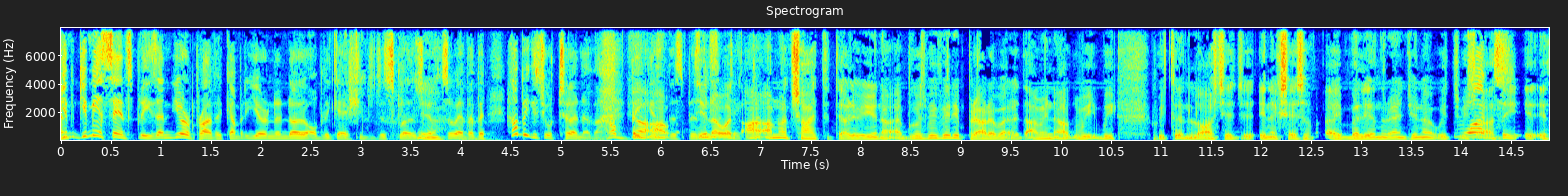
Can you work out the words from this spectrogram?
Give, give me a sense, please. And you're a private company; you're under no obligation to disclose Yeah. whatsoever. But how big is your turnover? How big Yeah, is this business? You know what? I, I'm not shy to tell you. You know, because we're very proud about it. I mean, uh, we we we turned last year in excess of a billion rand. You know, which, which I think i-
